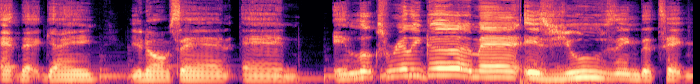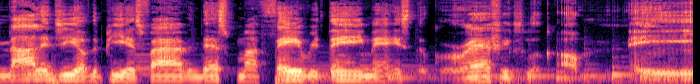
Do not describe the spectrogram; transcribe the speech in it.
at that game. You know what I'm saying? And it looks really good, man. It's using the technology of the PS5, and that's my favorite thing, man. It's the graphics look amazing.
